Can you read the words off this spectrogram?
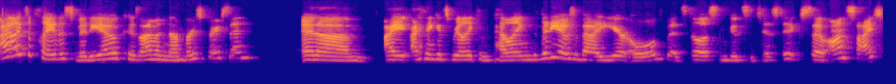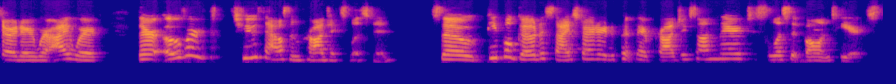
I like to play this video because I'm a numbers person, and um, I, I think it's really compelling. The video is about a year old, but it still has some good statistics. So on SciStarter, where I work, there are over 2,000 projects listed. So people go to SciStarter to put their projects on there to solicit volunteers.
